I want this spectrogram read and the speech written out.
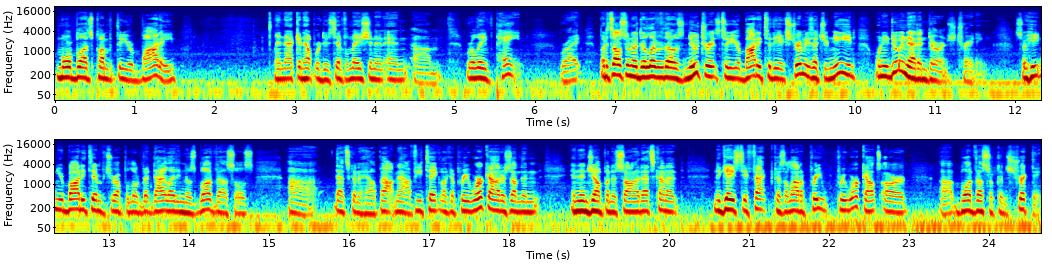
more blood's pumping through your body and that can help reduce inflammation and, and um, relieve pain right? But it's also going to deliver those nutrients to your body to the extremities that you need when you're doing that endurance training. So heating your body temperature up a little bit dilating those blood vessels uh, that's going to help out. Now if you take like a pre-workout or something and then jump in into sauna that's kind of negates the effect because a lot of pre pre-workouts are uh, blood vessel constricting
